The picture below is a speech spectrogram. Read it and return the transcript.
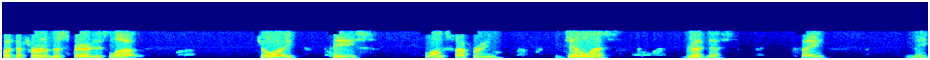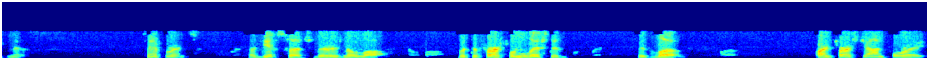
"But the fruit of the spirit is love, joy, peace, long-suffering, gentleness, goodness, faith, meekness, temperance. Against such there is no law." But the first one listed is love. Or in 1 John 4, 8,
